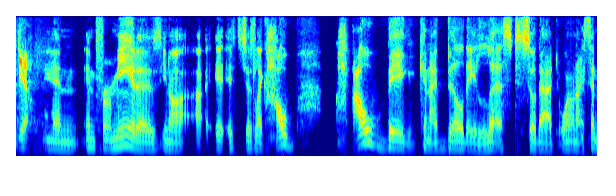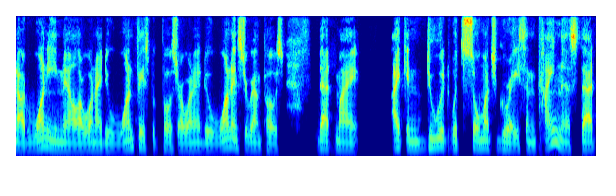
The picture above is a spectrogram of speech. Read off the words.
Yeah. And and for me it is, you know, it, it's just like how how big can I build a list so that when I send out one email or when I do one Facebook post or when I do one Instagram post, that my I can do it with so much grace and kindness that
